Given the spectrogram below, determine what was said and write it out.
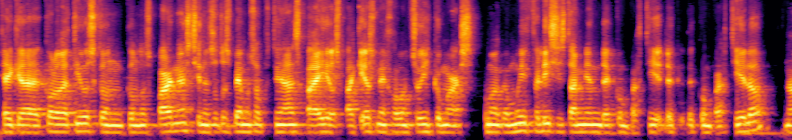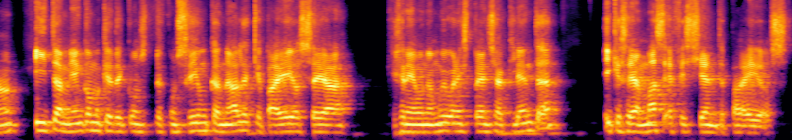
que colaborativos con, con, los partners y nosotros vemos oportunidades para ellos, para que ellos mejoren su e-commerce, como que muy felices también de, compartir, de, compartirlo, ¿no? Y también como que de, construir un canal que para ellos sea, que genere una muy buena experiencia al cliente y que sea más eficiente para ellos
